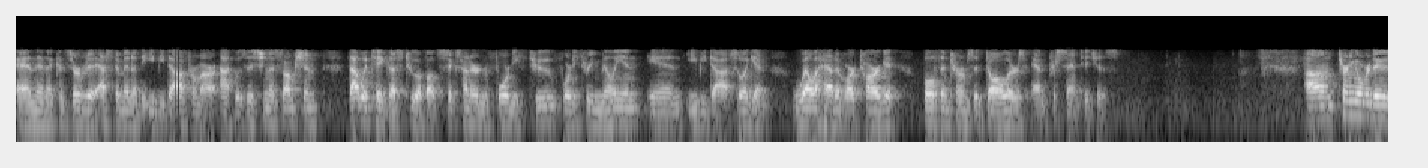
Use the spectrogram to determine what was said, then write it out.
And then a conservative estimate of the EBITDA from our acquisition assumption. That would take us to about 642 million-643 million in EBITDA. So again, well ahead of our target, both in terms of dollars and percentages. Um, turning over to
